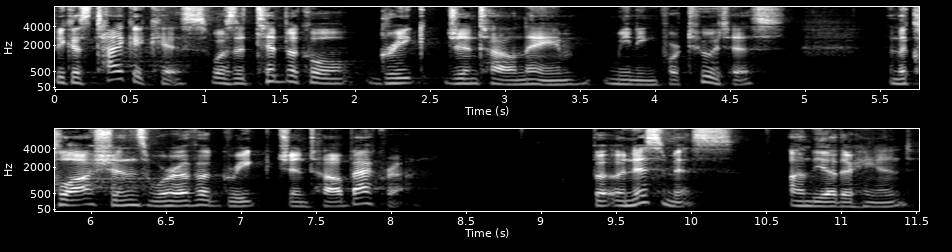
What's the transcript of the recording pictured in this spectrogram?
because Tychicus was a typical Greek Gentile name meaning fortuitous and the Colossians were of a Greek Gentile background. But Onesimus, on the other hand,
